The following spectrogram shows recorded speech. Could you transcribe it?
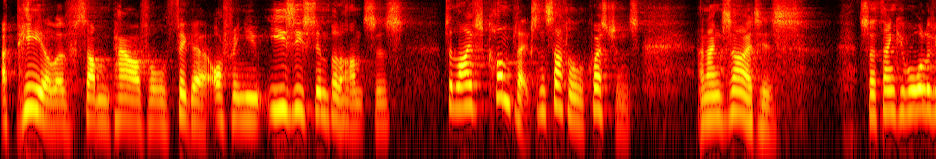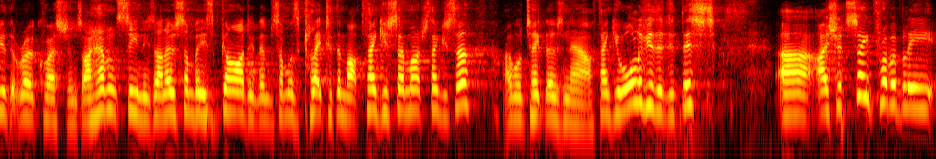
appeal of some powerful figure offering you easy, simple answers to life's complex and subtle questions and anxieties. So thank you, all of you that wrote questions. I haven't seen these. I know somebody's guarding them, someone's collected them up. Thank you so much. Thank you, sir. I will take those now. Thank you, all of you that did this. Uh, I should say probably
